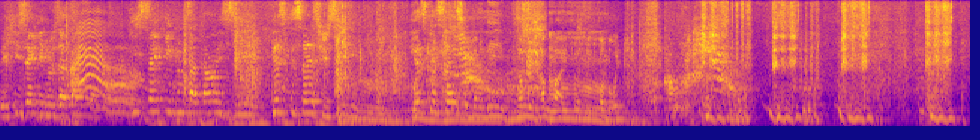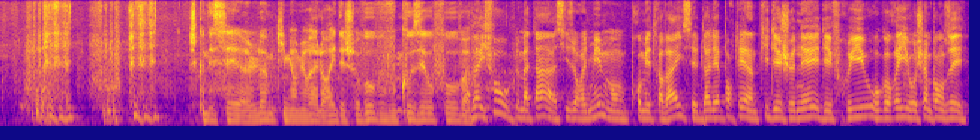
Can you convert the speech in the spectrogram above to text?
Mais qui c'est qui nous attend? Qui c'est qui nous attend ici? Qu'est-ce que c'est, celui-ci? Qu'est-ce que c'est, ce bandit? Non, mais je rentre pas avec toi, c'est trop brut. Je connaissais euh, l'homme qui murmurait à l'oreille des chevaux, vous vous causez aux fauves. Ah ben, il faut. Le matin, à 6h30, mon premier travail, c'est d'aller apporter un petit déjeuner et des fruits aux gorilles aux chimpanzés.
